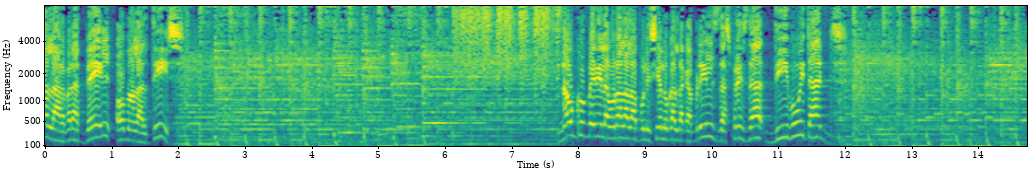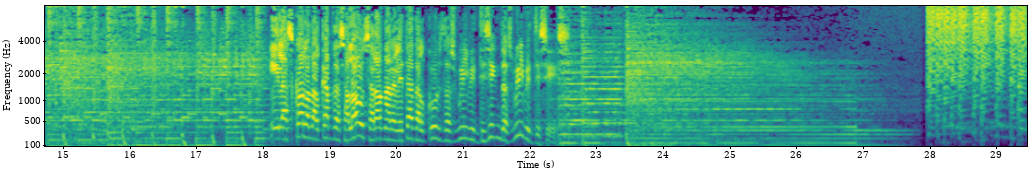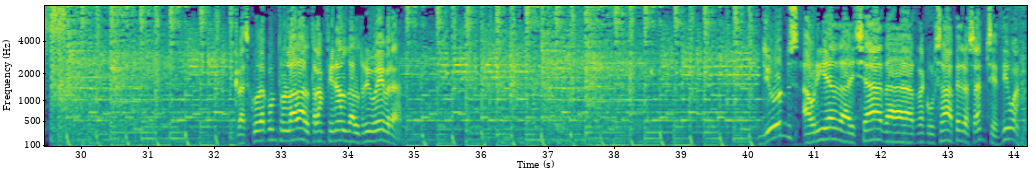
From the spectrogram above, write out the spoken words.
Renova l'arbrat vell o malaltís. Nou conveni laboral a la policia local de Cambrils després de 18 anys. I l'escola del Camp de Salou serà una realitat al curs 2025-2026. Crescuda controlada al tram final del riu Ebre. Junts hauria de deixar de recolzar a Pedro Sánchez, diuen,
